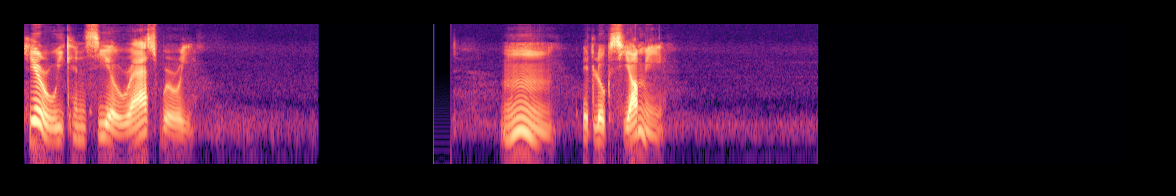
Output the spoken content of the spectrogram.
Here we can see a raspberry. Mmm, it looks yummy.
